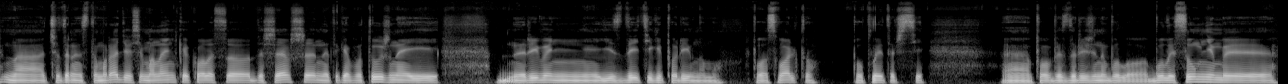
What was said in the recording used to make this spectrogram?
на 14-му радіусі, маленьке колесо, дешевше, не таке потужне, і рівень їзди тільки по рівному, по асфальту, по плиточці, е, по бездоріжжю не було. Були сумніви.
